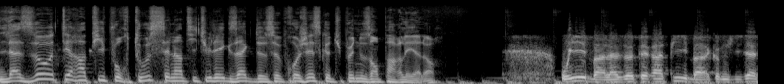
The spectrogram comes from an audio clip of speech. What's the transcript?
La zoothérapie pour tous, c'est l'intitulé exact de ce projet. Est-ce que tu peux nous en parler alors? Oui, bah, la zoothérapie, bah, comme je disais,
